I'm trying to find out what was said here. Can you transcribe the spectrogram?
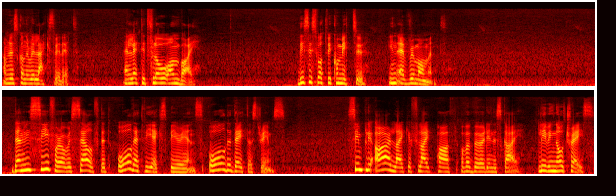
I'm just going to relax with it and let it flow on by. This is what we commit to in every moment. Then we see for ourselves that all that we experience, all the data streams, simply are like a flight path of a bird in the sky, leaving no trace.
